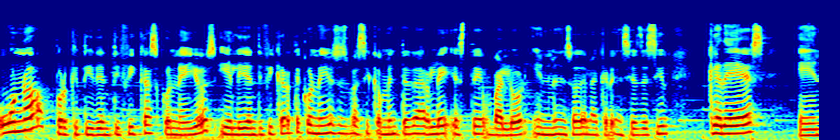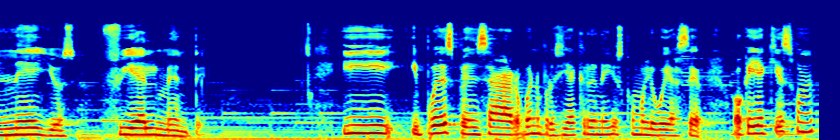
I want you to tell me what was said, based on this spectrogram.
uno porque te identificas con ellos y el identificarte con ellos es básicamente darle este valor inmenso de la creencia, es decir, crees en ellos fielmente. Y, puedes pensar, bueno, pero si ya creo en ellos, ¿cómo le voy a hacer? Ok, aquí es un,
